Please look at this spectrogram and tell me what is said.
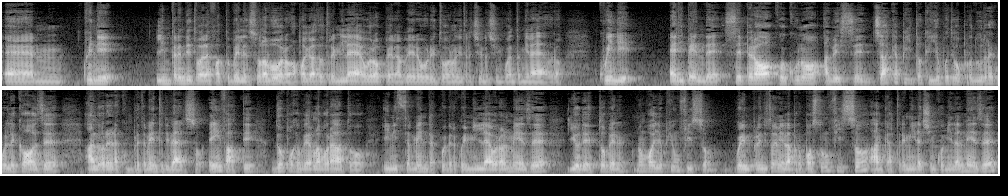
Ehm, quindi l'imprenditore ha fatto bene il suo lavoro, ha pagato 3.000 euro per avere un ritorno di 350.000 euro. Quindi eh, dipende, se però qualcuno avesse già capito che io potevo produrre quelle cose, allora era completamente diverso. E infatti, dopo aver lavorato inizialmente per quei 1000 euro al mese, io ho detto, bene, non voglio più un fisso. Quell'imprenditore mi aveva proposto un fisso, anche a 3.000-5.000 al mese,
